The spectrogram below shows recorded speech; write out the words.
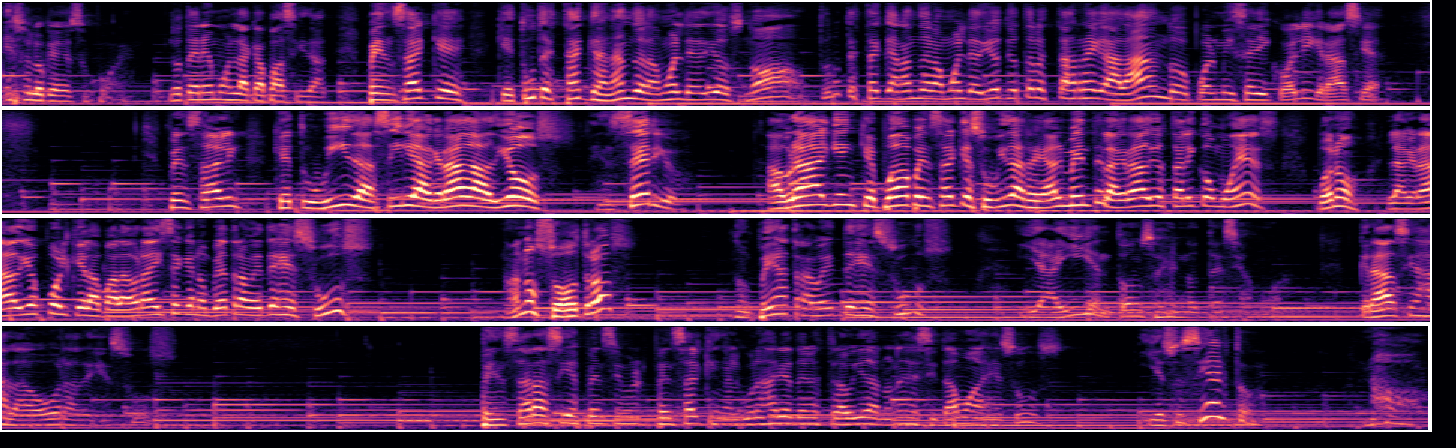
Eso es lo que se supone. No tenemos la capacidad. Pensar que, que, tú te estás ganando el amor de Dios. No, tú no te estás ganando el amor de Dios. Dios te lo está regalando por misericordia y gracia. Pensar que tu vida así le agrada a Dios. En serio. ¿Habrá alguien que pueda pensar que su vida realmente le agrada a Dios tal y como es? Bueno, le agrada a Dios porque la palabra dice que nos ve a través de Jesús. No a nosotros. Nos ve a través de Jesús. Y ahí entonces Él nos da ese amor. Gracias a la obra de Jesús. Pensar así es pensar que en algunas áreas de nuestra vida no necesitamos a Jesús. Y eso es cierto. No.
